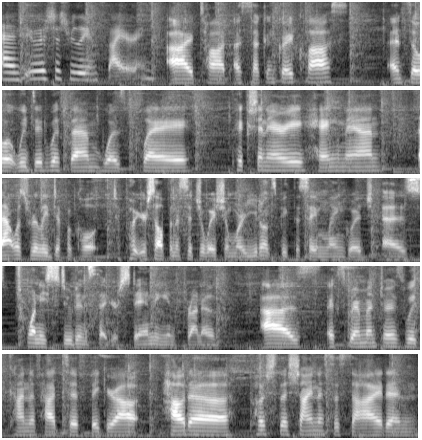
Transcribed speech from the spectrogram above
and it was just really inspiring. I taught a second grade class, and so what we did with them was play Pictionary, Hangman. That was really difficult to put yourself in a situation where you don't speak the same language as 20 students that you're standing in front of. As experimenters, we kind of had to figure out how to push the shyness aside and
